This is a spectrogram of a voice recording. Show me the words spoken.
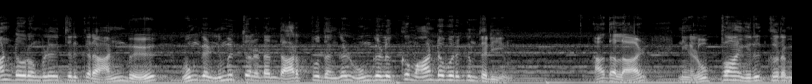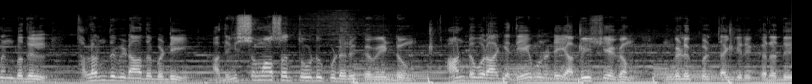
ஆண்டவர் உங்களை வைத்திருக்கிற அன்பு உங்கள் நிமித்தம் நடந்த அற்புதங்கள் உங்களுக்கும் ஆண்டவருக்கும் தெரியும். ஆதலால் நீங்கள் உப்பா இருக்கிறோம் என்பதில் தளர்ந்து விடாதபடி அது விசுவாசத்தோடு கூட இருக்க வேண்டும். ஆண்டவராகிய தேவனுடைய அபிஷேகம் உங்களுக்குள் தங்கியிருக்கிறது.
